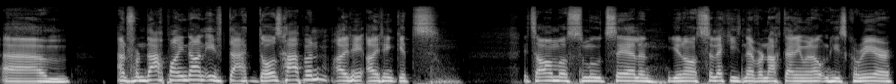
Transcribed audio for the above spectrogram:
Um, and from that point on, if that does happen, I think I think it's it's almost smooth sailing. You know, Solecki's never knocked anyone out in his career,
